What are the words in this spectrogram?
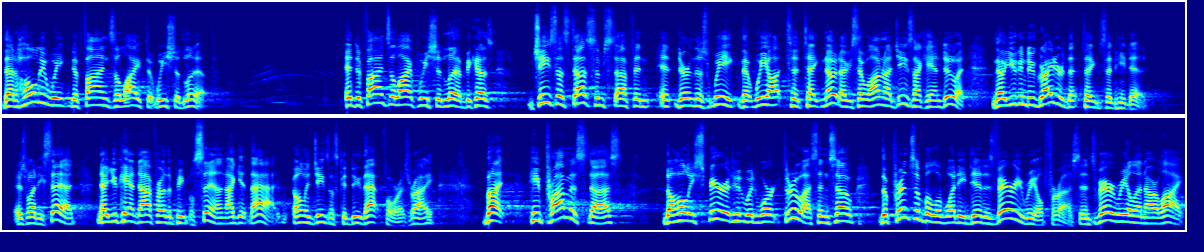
that Holy Week defines the life that we should live. It defines the life we should live because Jesus does some stuff in, in, during this week that we ought to take note of. You say, Well, I'm not Jesus, I can't do it. No, you can do greater th- things than he did, is what he said. Now, you can't die for other people's sin. I get that. Only Jesus could do that for us, right? But he promised us the Holy Spirit who would work through us. And so the principle of what he did is very real for us, and it's very real in our life.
